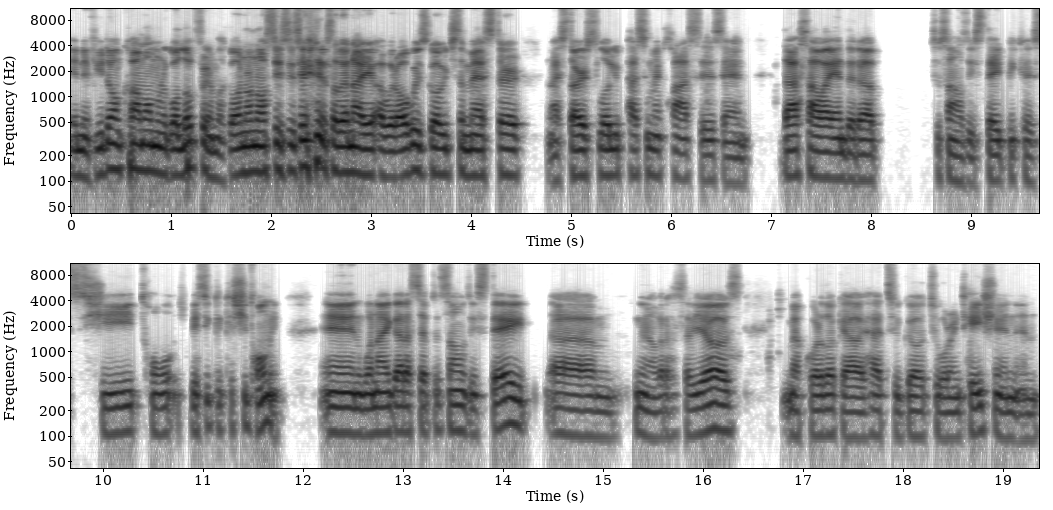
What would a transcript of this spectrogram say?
And if you don't come, I'm gonna go look for him. Like, oh no, no, sí, sí, sí. So then I, I would always go each semester, and I started slowly passing my classes, and that's how I ended up to San Jose State because she told basically because she told me. And when I got accepted to San Jose State, um, you know, gracias a Dios, me acuerdo que I had to go to orientation and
